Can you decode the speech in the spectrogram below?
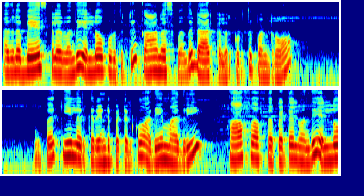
அதில் பேஸ் கலர் வந்து எல்லோ கொடுத்துட்டு கார்னர்ஸ்க்கு வந்து டார்க் கலர் கொடுத்து பண்ணுறோம் இப்போ கீழே இருக்க ரெண்டு பெட்டலுக்கும் அதே மாதிரி ஹாஃப் ஆஃப் த பெட்டல் வந்து எல்லோ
